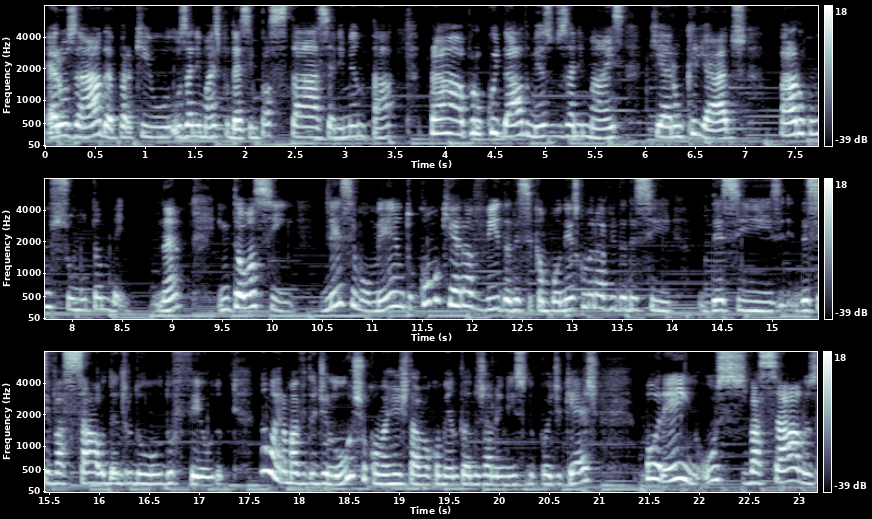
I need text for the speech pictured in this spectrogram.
era usada para que o, os animais pudessem pastar, se alimentar, para o cuidado mesmo dos animais que eram criados para o consumo também, né? Então assim, nesse momento, como que era a vida desse camponês, como era a vida desse desse desse vassalo dentro do, do feudo? Não era uma vida de luxo, como a gente estava comentando já no início do podcast, Porém, os vassalos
